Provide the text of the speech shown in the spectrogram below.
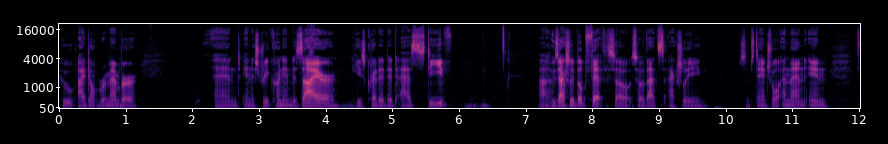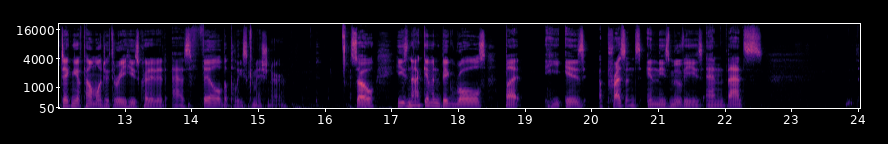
who I don't remember. And in a streetcar named Desire, he's credited as Steve, uh, who's actually billed fifth. So so that's actually substantial. And then in the Taking of Pelham 123, he's credited as Phil, the police commissioner. So he's not given big roles, but he is a presence in these movies, and that's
